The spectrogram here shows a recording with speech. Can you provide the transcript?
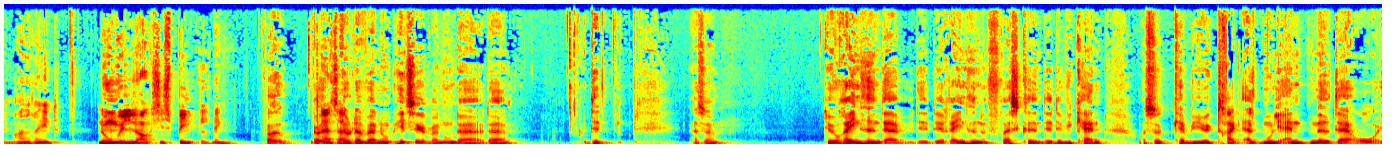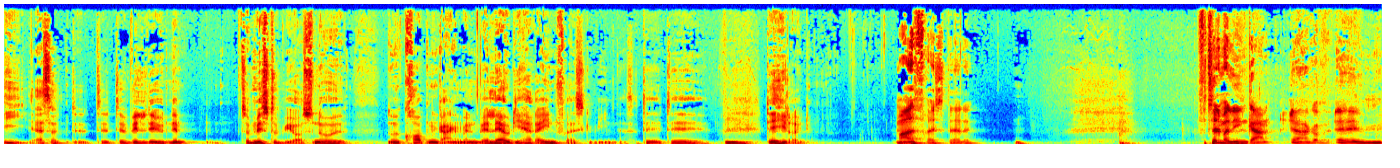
er meget rent. Nogen vil nok sige spinkelt, ikke? Jo, jo. jo Altså- det vil der være nogen, helt sikkert være nogen, der... der det, altså, det er jo renheden, der, det, det er renheden og friskheden, det er det, vi kan. Og så kan vi jo ikke trække alt muligt andet med derover i. Altså, det, det, det vil det jo nemt... Så mister vi også noget, noget krop en gang imellem ved at lave de her rene, friske vin. Altså, det, det, mm. det er helt rigtigt. Meget frisk er det. Fortæl mig lige en gang, Jacob. Øh,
